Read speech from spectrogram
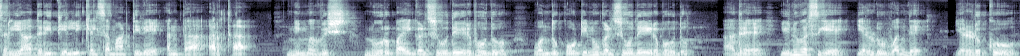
ಸರಿಯಾದ ರೀತಿಯಲ್ಲಿ ಕೆಲಸ ಮಾಡ್ತಿವೆ ಅಂತ ಅರ್ಥ. ನಿಮ್ಮ ವಿಶ್ ನೂರು ರೂಪಾಯಿ ಗಳಿಸುವುದೇ ಇರಬಹುದು, ಒಂದು ಕೋಟಿನೂ ಗಳಿಸುವುದೇ ಇರಬಹುದು. ಆದರೆ ಯೂನಿವರ್ಸ್ಗೆ ಎರಡೂ ಒಂದೇ. ಎರಡಕ್ಕೂ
